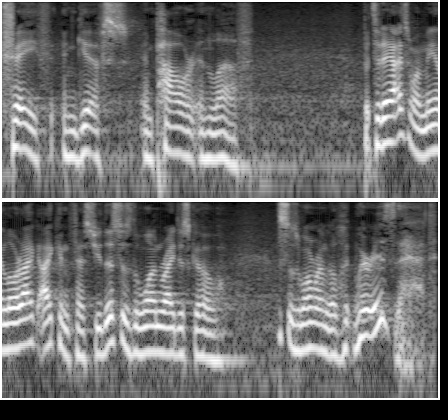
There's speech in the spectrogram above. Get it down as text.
faith and gifts and power and love. But today I just want, man, Lord, I, I confess to you, this is the one where I just go, this is the one where I'm going, where is that?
